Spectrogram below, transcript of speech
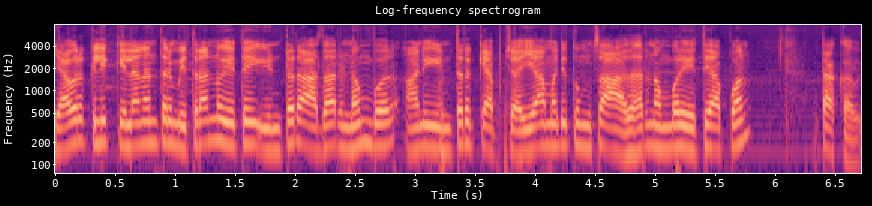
यावर क्लिक केल्यानंतर मित्रांनो येथे इंटर आधार नंबर आणि इंटर कॅपचा यामध्ये तुमचा आधार नंबर येथे आपण टाकावे.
